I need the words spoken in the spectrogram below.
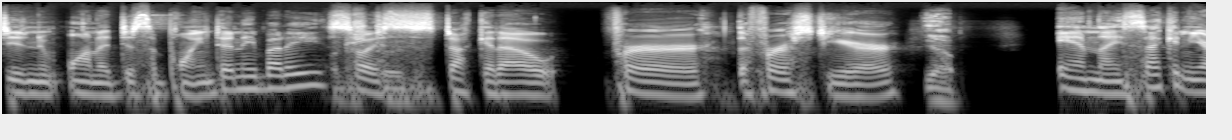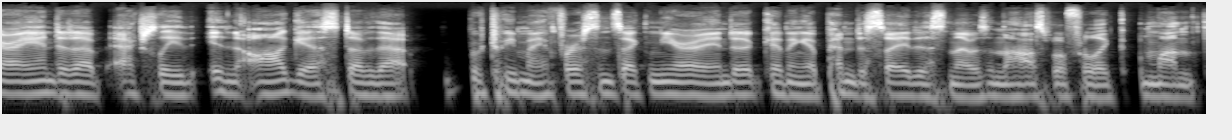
didn't want to disappoint anybody. So I stuck it out for the first year. Yep. And my second year, I ended up actually in August of that, between my first and second year, I ended up getting appendicitis and I was in the hospital for like a month.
